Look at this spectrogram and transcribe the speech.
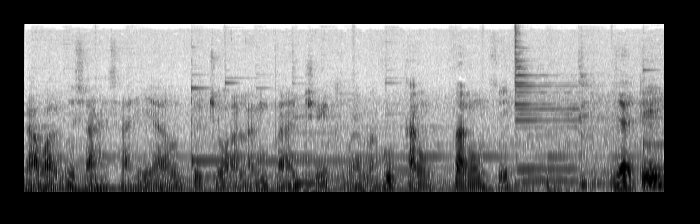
awal usaha saya untuk jualan baju itu memang hutang bank sih. Jadi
